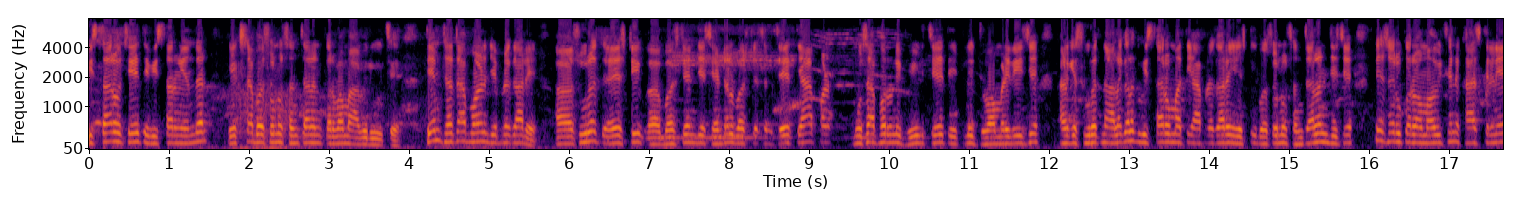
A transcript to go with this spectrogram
વિસ્તારો છે તે વિસ્તારોની અંદર એક્સ્ટ્રા બસોનું સંચાલન કરવામાં આવી રહ્યું છે. તેમ છતાં પણ જે પ્રકારે સુરત એસટી બસ સ્ટેન્ડ જે સેન્ટ્રલ બસ સ્ટેશન છે, ત્યાં પણ મુસાફરોની ભીડ છે તે એટલી જ જોવા મળી રહી છે. કારણ કે સુરતના અલગ અલગ વિસ્તારોમાંથી આ પ્રકારે એસટી બસોનું સંચાલન જે છે તે શરૂ કરવામાં આવ્યું છે અને ખાસ કરીને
